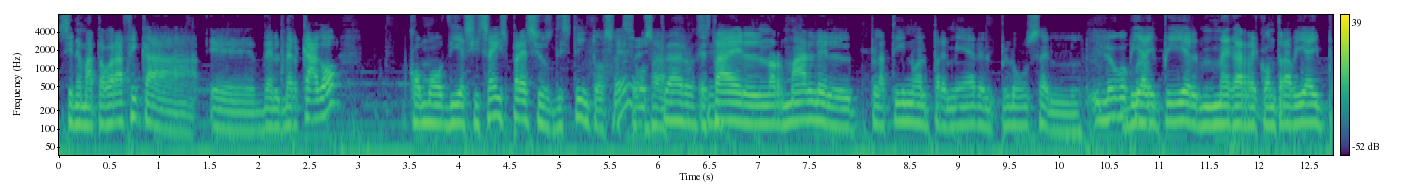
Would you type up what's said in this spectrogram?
cinematográfica eh, del mercado como 16 precios distintos, ¿eh? Sí. o sea, Claro, sí. está el normal, el platino, el premier, el plus, el Y luego VIP, el mega recontra VIP.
